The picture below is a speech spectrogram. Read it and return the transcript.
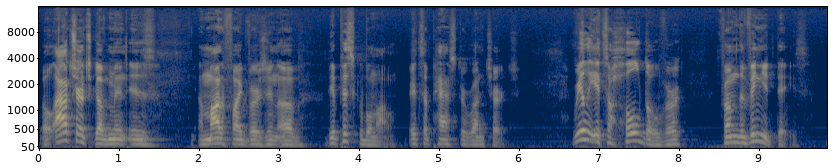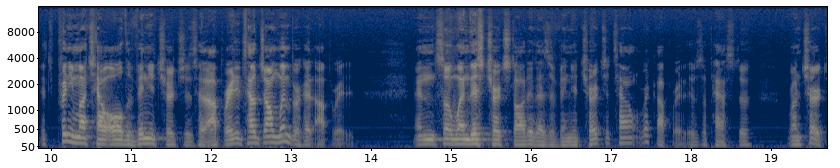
Well, our church government is a modified version of the Episcopal model. It's a pastor run church. Really, it's a holdover from the vineyard days. It's pretty much how all the vineyard churches had operated. It's how John Wimber had operated. And so when this church started as a vineyard church, it's how Rick operated. It was a pastor run church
